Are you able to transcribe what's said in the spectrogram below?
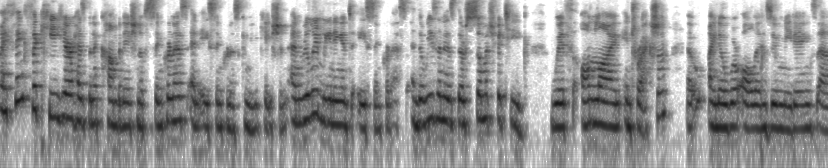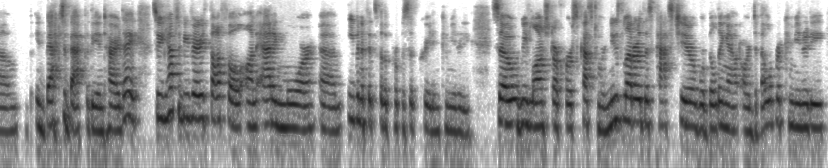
I think the key here has been a combination of synchronous and asynchronous communication and really leaning into asynchronous. And the reason is there's so much fatigue with online interaction I know we're all in Zoom meetings um, in back to back for the entire day. So you have to be very thoughtful on adding more, um, even if it's for the purpose of creating community. So we launched our first customer newsletter this past year. We're building out our developer community.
